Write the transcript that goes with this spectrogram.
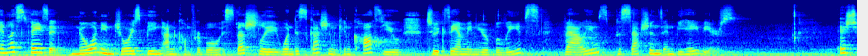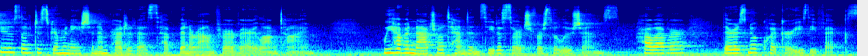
And let's face it, no one enjoys being uncomfortable, especially when discussion can cause you to examine your beliefs, values, perceptions, and behaviors. Issues of discrimination and prejudice have been around for a very long time. We have a natural tendency to search for solutions. However, there is no quick or easy fix.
